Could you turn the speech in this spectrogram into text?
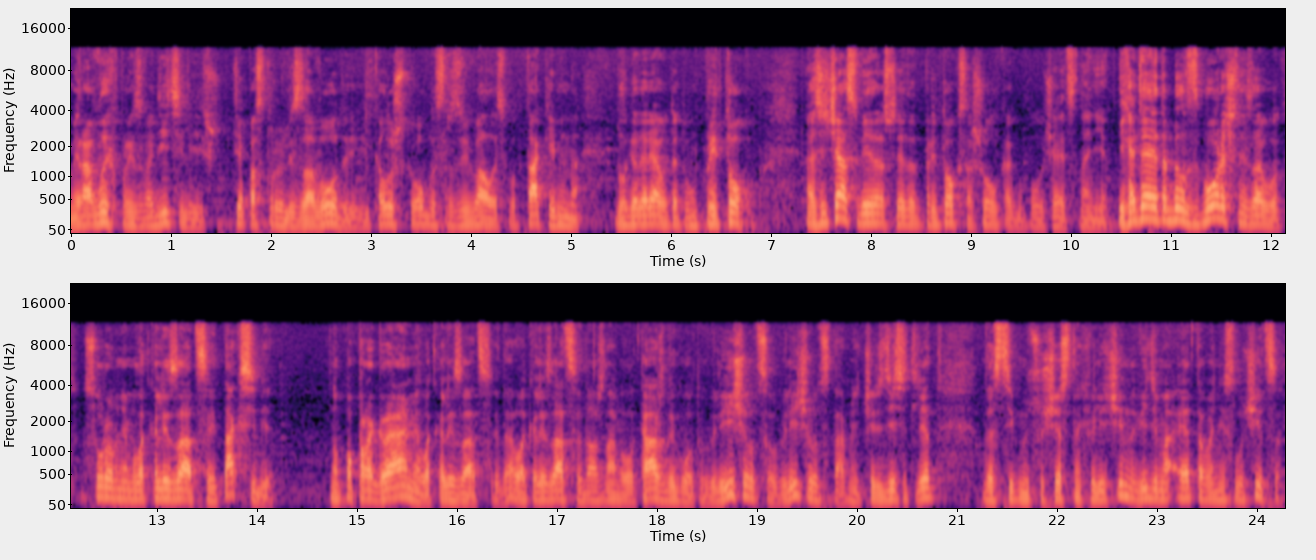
мировых производителей, те построили заводы, и Калужская область развивалась вот так именно благодаря вот этому притоку а сейчас весь этот приток сошел, как бы получается, на нет. И хотя это был сборочный завод с уровнем локализации так себе, но по программе локализации, да, локализация должна была каждый год увеличиваться, увеличиваться, там, и через 10 лет достигнуть существенных величин, видимо, этого не случится.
